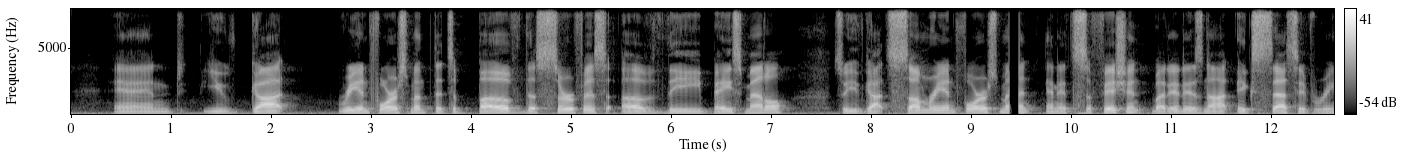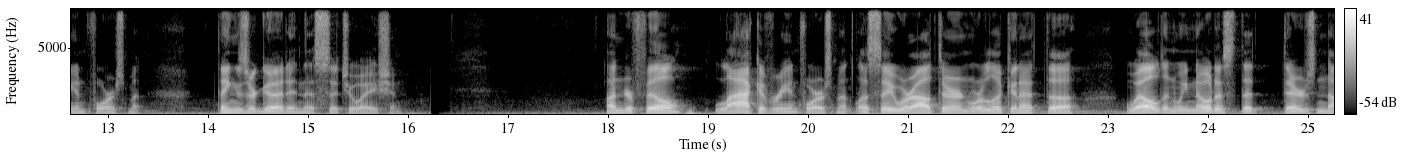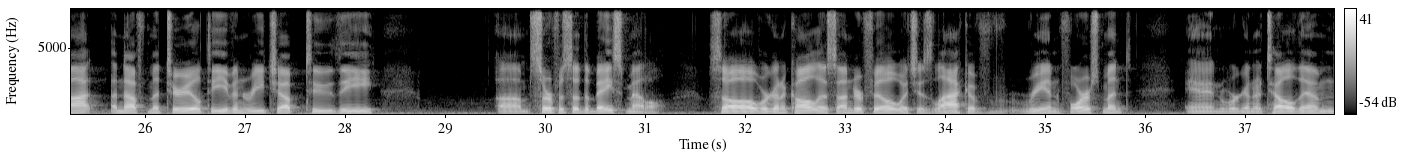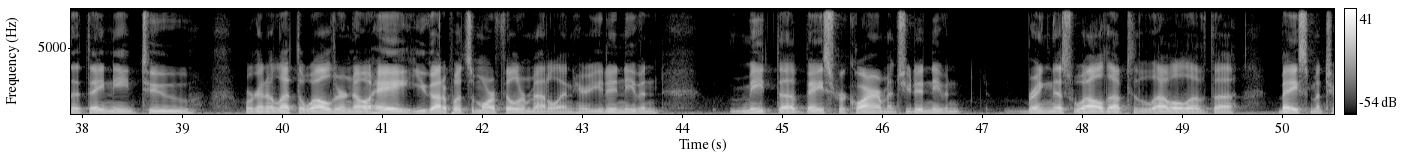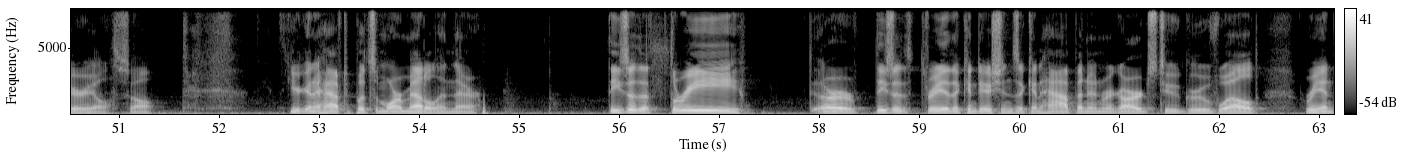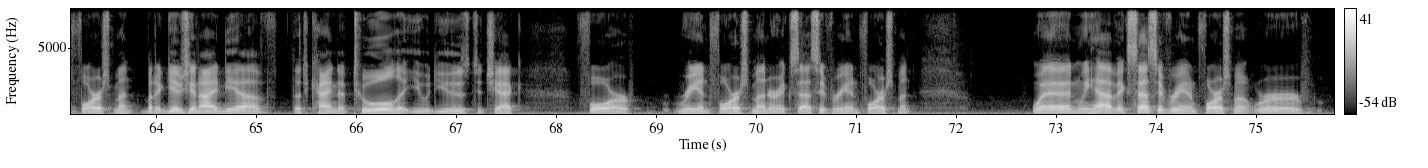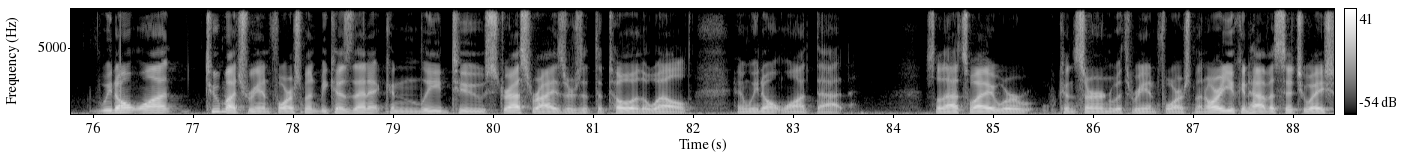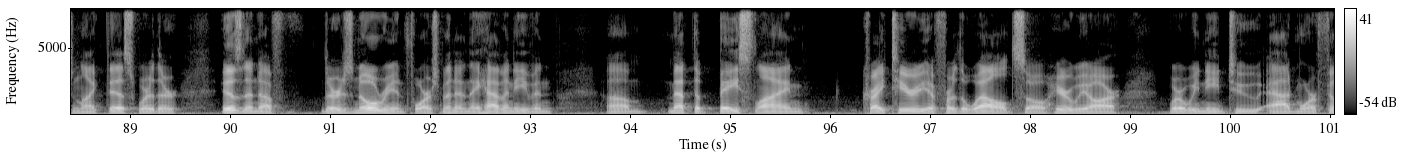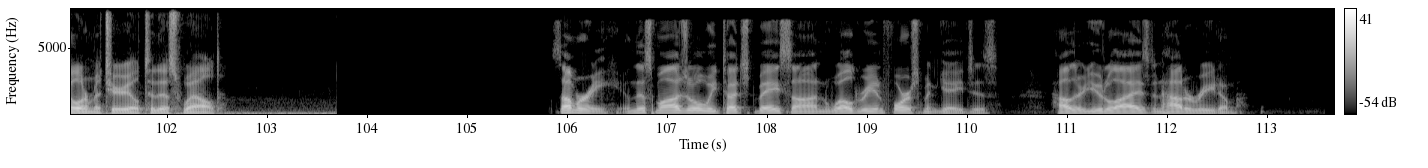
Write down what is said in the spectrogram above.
and you've got reinforcement that's above the surface of the base metal. So you've got some reinforcement and it's sufficient, but it is not excessive reinforcement. Things are good in this situation. Underfill, lack of reinforcement. Let's say we're out there and we're looking at the weld and we notice that there's not enough material to even reach up to the um, surface of the base metal. So we're going to call this underfill, which is lack of reinforcement. And we're going to tell them that they need to, we're going to let the welder know, hey, you got to put some more filler metal in here. You didn't even meet the base requirements. You didn't even bring this weld up to the level of the base material. So you're going to have to put some more metal in there. These are the three or these are three of the conditions that can happen in regards to groove weld reinforcement, but it gives you an idea of the kind of tool that you would use to check for reinforcement or excessive reinforcement. When we have excessive reinforcement, we're we don't want too much reinforcement because then it can lead to stress risers at the toe of the weld, and we don't want that. So that's why we're concerned with reinforcement. Or you can have a situation like this where there isn't enough, there's no reinforcement, and they haven't even um, met the baseline criteria for the weld. So here we are. where we need to add more filler material to this weld. Summary. In this module we touched base on weld reinforcement gauges, how they're utilized and how to read them.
